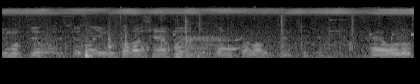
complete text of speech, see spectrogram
Yumurtluyorlar. İstiyorsan yumurtaları şeye koy, yumurtalıktan alıp seni çekelim. He olur.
